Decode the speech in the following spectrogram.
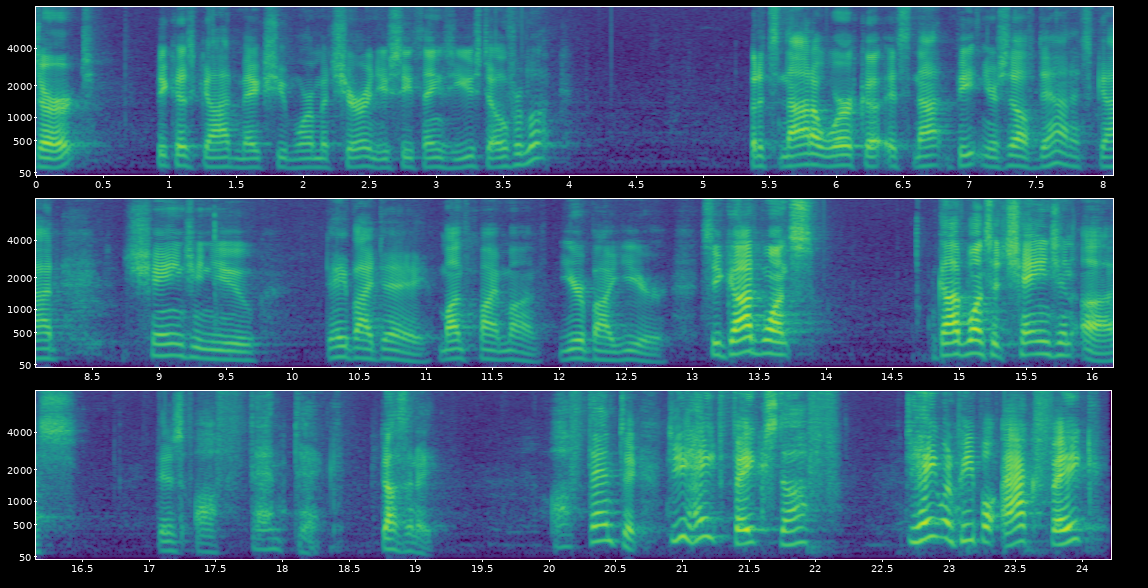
dirt because God makes you more mature and you see things you used to overlook. But it's not a work, it's not beating yourself down, it's God changing you day by day, month by month, year by year. See, God wants, God wants a change in us that is authentic doesn't he? Authentic. Do you hate fake stuff? Do you hate when people act fake?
